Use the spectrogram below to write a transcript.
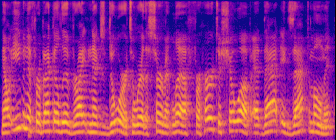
Now, even if Rebecca lived right next door to where the servant left, for her to show up at that exact moment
